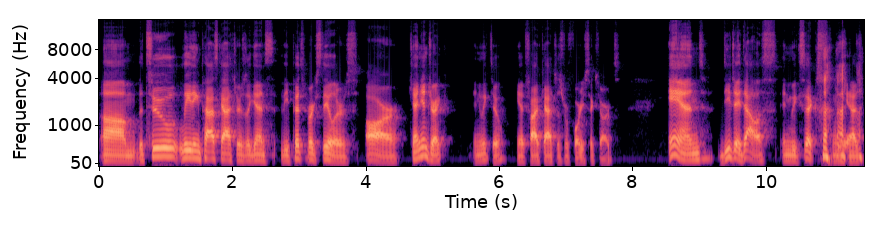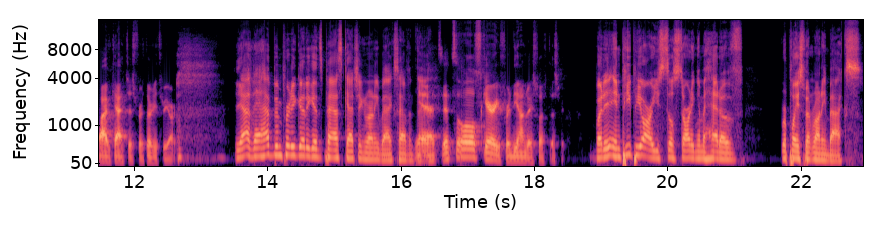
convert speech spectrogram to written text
Um, the two leading pass catchers against the Pittsburgh Steelers are Kenyan Drake in week two. He had five catches for 46 yards. And DeeJay Dallas in week six when he had five catches for 33 yards. Yeah, they have been pretty good against pass catching running backs, haven't they? Yeah, it's, it's a little scary for D'Andre Swift this week. But in PPR, are you still starting him ahead of replacement running backs?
